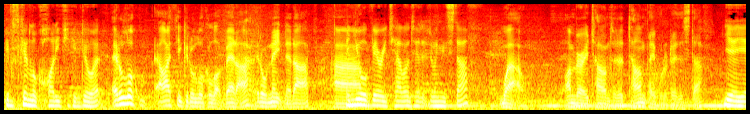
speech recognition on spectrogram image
It's going to look hot if you can do it. It'll look. I think it'll look a lot better. It'll neaten it up. And Um, you're very talented at doing this stuff. Well, I'm very talented at telling people to do this stuff. Yeah, yeah.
